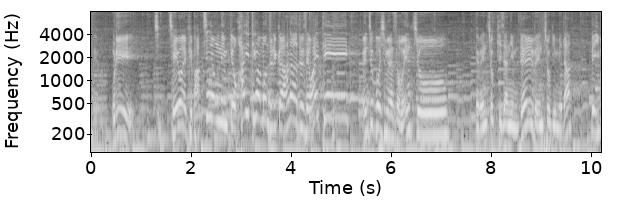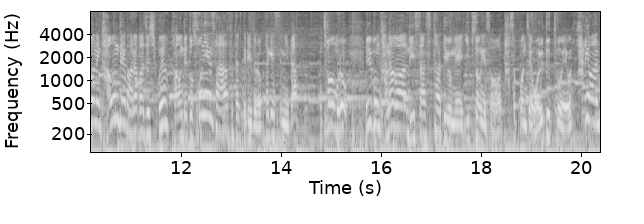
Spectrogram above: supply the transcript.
네, 우리 지- JYP 박진영님께 화이팅 한번 드릴까요? 하나, 둘, 셋, 화이팅! 왼쪽 보시면서 왼쪽. 네, 왼쪽 기자님들 왼쪽입니다. 네, 이번엔 가운데 바라봐 주시고요. 가운데도 손인사 부탁드리도록 하겠습니다. 처음으로 일본 가나가와 니산 스타디움에 입성해서 다섯 번째 월드 투어의 화려한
